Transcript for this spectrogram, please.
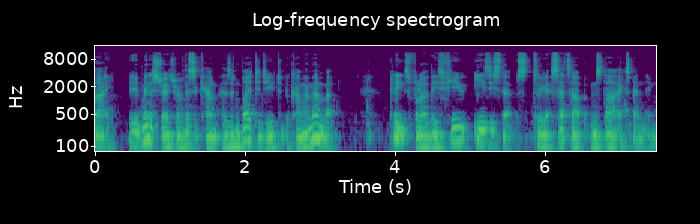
Hi, the administrator of this account has invited you to become a member. Please follow these few easy steps to get set up and start expending.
